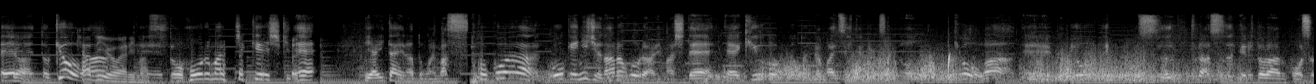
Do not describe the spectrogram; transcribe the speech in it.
えー、っと今日はキャディをやります、えー、っとホールマッチ形式でやりたいなと思います。ここは合計27ホールありまして、えー、9ホールごとに名前ついてるんですけど今日は、えー、無料 X プラスエルドラードコース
